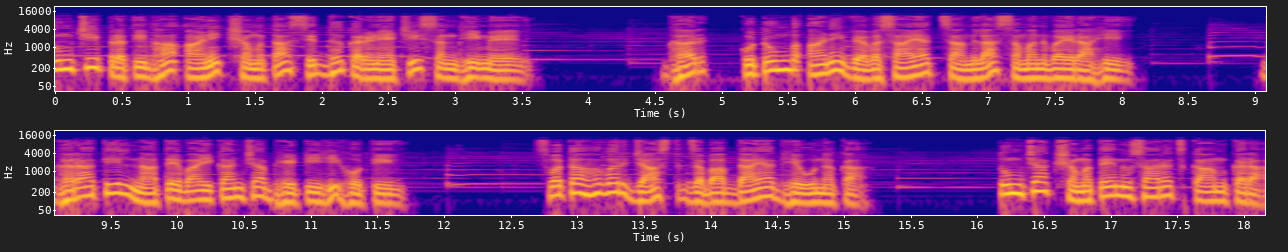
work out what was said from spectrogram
तुमची प्रतिभा आणि क्षमता सिद्ध करण्याची संधी मिळेल. घर कुटुंब आणि व्यवसायात चांगला समन्वय राहील. घरातील नातेवाईकांच्या भेटीही होतील. स्वतःवर जास्त जबाबदाऱ्या घेऊ नका. तुमच्या क्षमतेनुसारच काम करा.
